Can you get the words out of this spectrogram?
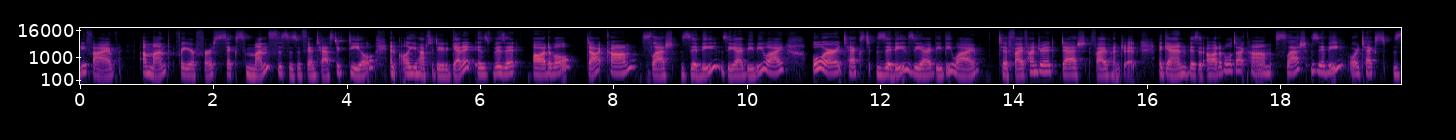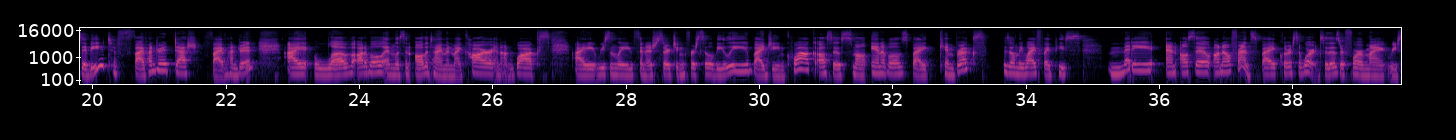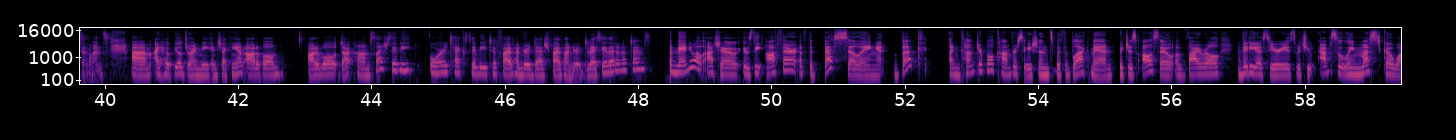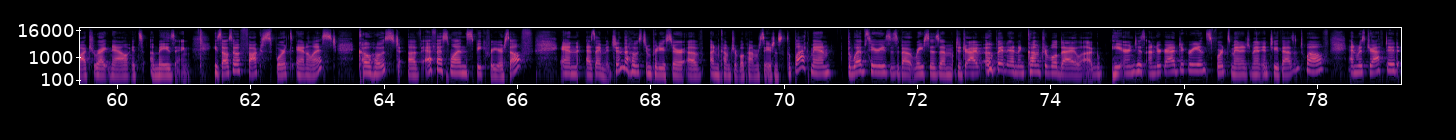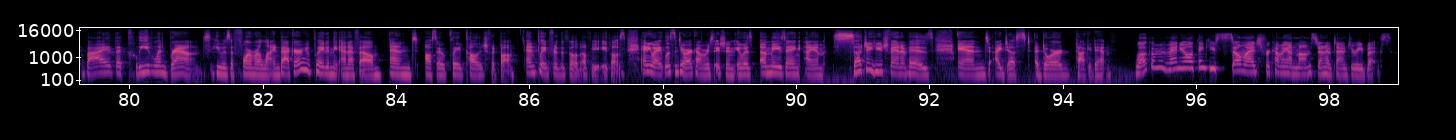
$4.95 a month for your first six months. This is a fantastic deal. And all you have to do to get it is visit audible.com slash Zibby, Z-I-B-B-Y, or text Zibby, Z-I-B-B-Y, to 500-500. Again, visit audible.com slash Zibby or text Zibby to 500-500. 500. I love Audible and listen all the time in my car and on walks. I recently finished Searching for Sylvie Lee by Jean Kwok, also Small Animals by Kim Brooks, His Only Wife by Peace Medie, and also On All Fronts by Clarissa Ward. So those are four of my recent ones. Um, I hope you'll join me in checking out Audible, audible.com slash Zibby, or text Zibby to 500-500. Did I say that enough times? Emmanuel Acho is the author of the best selling book, Uncomfortable Conversations with a Black Man, which is also a viral video series, which you absolutely must go watch right now. It's amazing. He's also a Fox Sports analyst, co host of FS1 Speak for Yourself, and as I mentioned, the host and producer of Uncomfortable Conversations with a Black Man, the web series is about racism to drive open and uncomfortable dialogue. He earned his undergrad degree in sports management in 2012 and was drafted by the Cleveland Browns. He was a former linebacker who played in the NFL and also played college football and played for the Philadelphia Eagles. Anyway, listen to our conversation. It was amazing. I am such a huge fan of his and I just adored talking to him. Welcome, Emmanuel. Thank you so much for coming on Moms Don't Have Time to Read Books.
